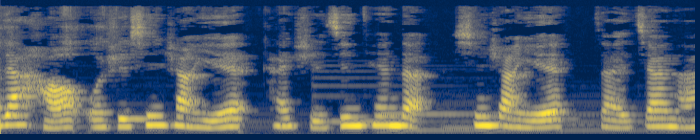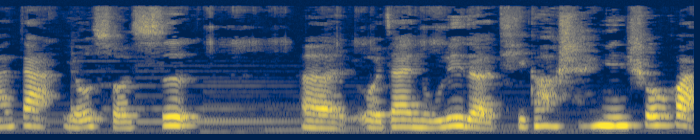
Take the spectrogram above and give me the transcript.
家好，我是新上爷，开始今天的新上爷在加拿大有所思。呃，我在努力的提高声音说话，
